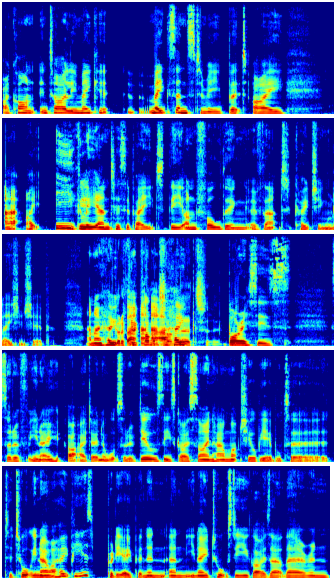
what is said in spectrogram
I can't entirely make it make sense to me, but I, I, I eagerly anticipate the unfolding of that coaching relationship, and I hope I, I, I hope Boris is sort of you know I don't know what sort of deals these guys sign, how much he'll be able to to talk. You know, I hope he is pretty open and and you know talks to you guys out there and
